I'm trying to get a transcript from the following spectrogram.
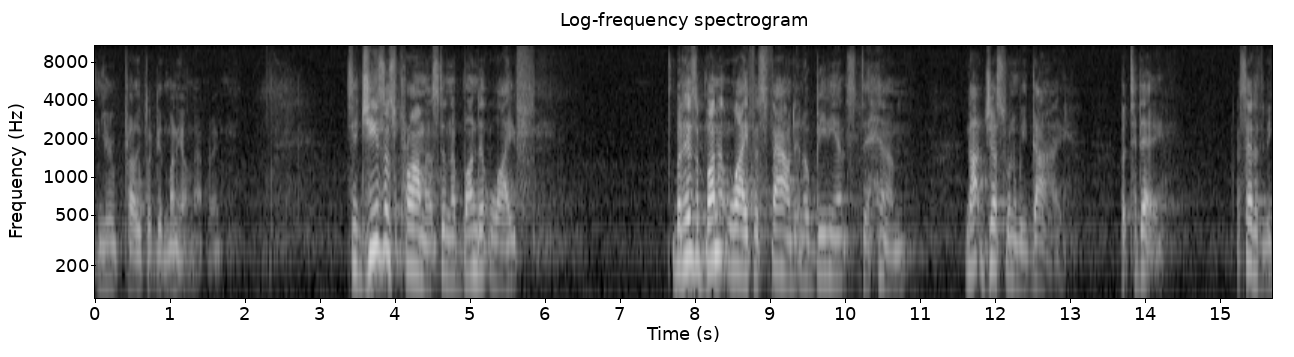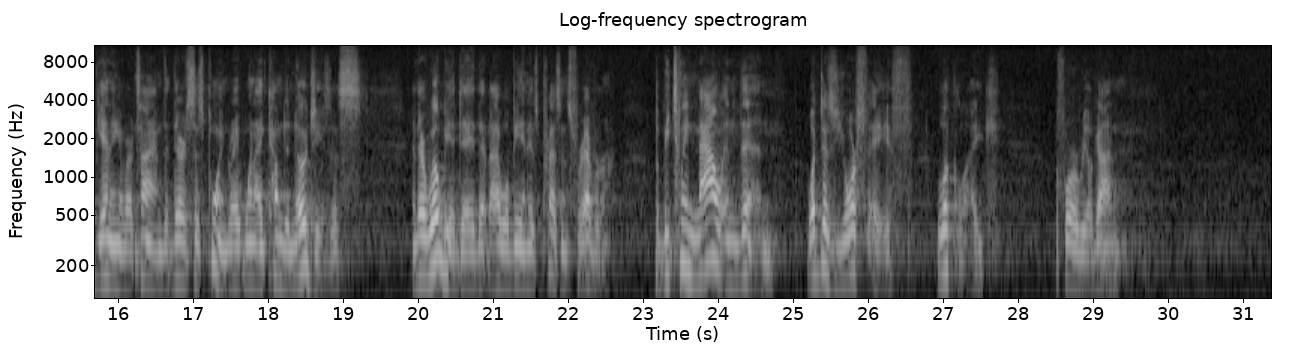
You probably put good money on that, right? See, Jesus promised an abundant life, but his abundant life is found in obedience to him, not just when we die, but today. I said at the beginning of our time that there's this point, right? When I come to know Jesus, and there will be a day that I will be in his presence forever. But between now and then, what does your faith look like before a real God?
